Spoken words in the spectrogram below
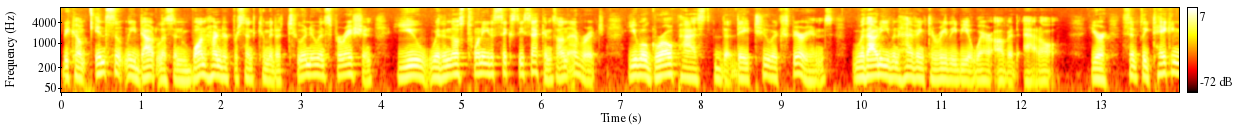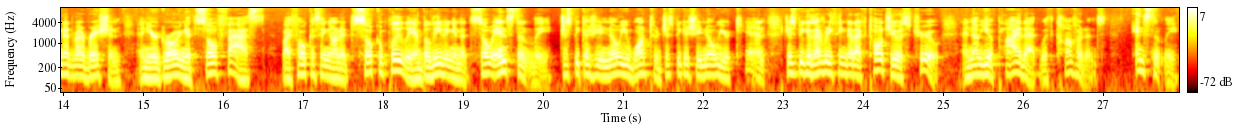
become instantly doubtless and 100% committed to a new inspiration, you, within those 20 to 60 seconds on average, you will grow past the day two experience without even having to really be aware of it at all. You're simply taking that vibration and you're growing it so fast by focusing on it so completely and believing in it so instantly, just because you know you want to, just because you know you can, just because everything that I've told you is true, and now you apply that with confidence instantly.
